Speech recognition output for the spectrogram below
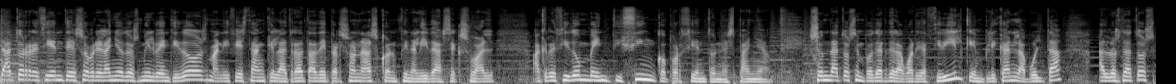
Datos recientes sobre el año 2022 manifiestan que la trata de personas con finalidad sexual ha crecido un 25% en España. Son datos en poder de la Guardia Civil que implican la vuelta a los datos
